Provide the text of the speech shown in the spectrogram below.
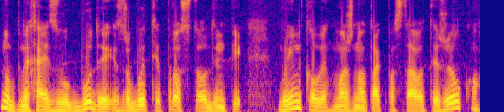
ну, нехай звук буде, і зробити просто один пік. Бо інколи можна отак поставити жилку.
